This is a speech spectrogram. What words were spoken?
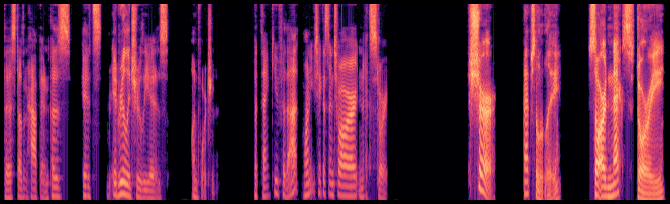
this doesn't happen because it's it really truly is unfortunate. But thank you for that. Why don't you take us into our next story? Sure. Absolutely. So our next story,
